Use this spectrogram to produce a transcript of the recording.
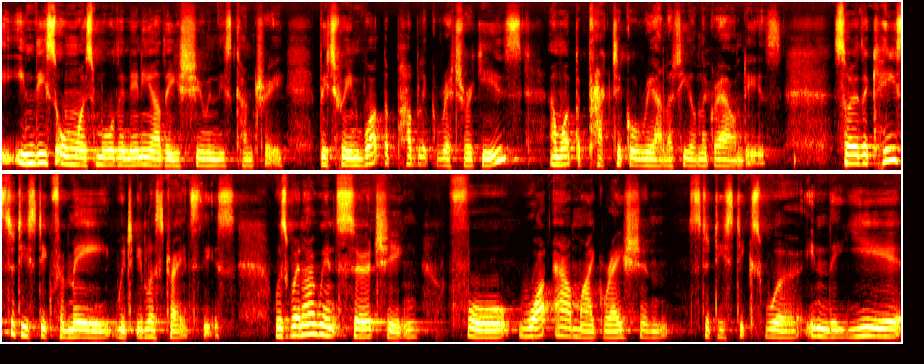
in this almost more than any other issue in this country between what the public rhetoric is and what the practical reality on the ground is. So, the key statistic for me, which illustrates this, was when I went searching for what our migration statistics were in the year,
